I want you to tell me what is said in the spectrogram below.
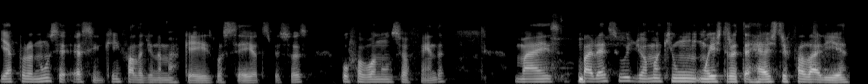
E a pronúncia, é assim, quem fala dinamarquês, você e outras pessoas, por favor, não se ofenda. Mas parece o idioma que um, um extraterrestre falaria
